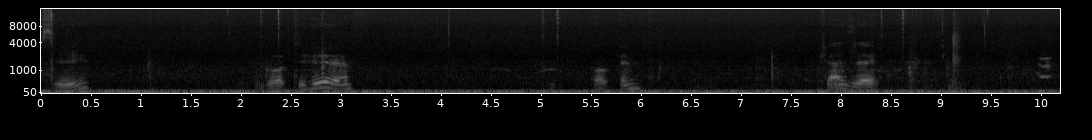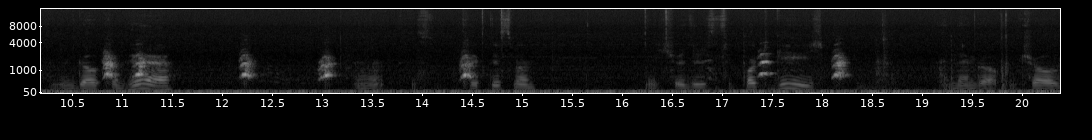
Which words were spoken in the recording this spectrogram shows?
C. Go up to here. Open. Translate. And go from here. Uh, click this one. This is Portuguese. And then go Control.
